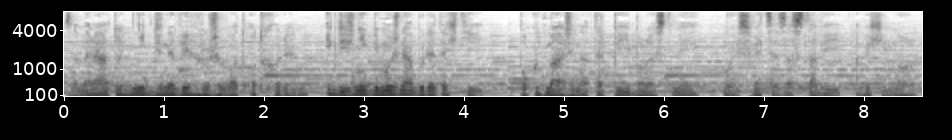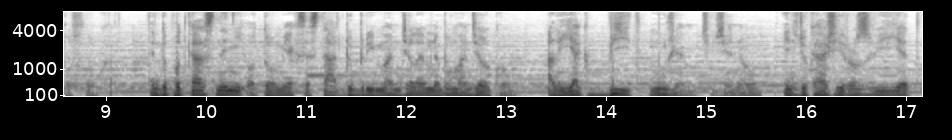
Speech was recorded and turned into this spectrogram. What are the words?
Znamená to nikdy nevyhrožovat odchodem, i když někdy možná budete chtít. Pokud má žena trpí bolestmi, můj svět se zastaví, abych ji mohl poslouchat. Tento podcast není o tom, jak se stát dobrým manželem nebo manželkou, ale jak být mužem či ženou, jenž dokáží rozvíjet,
